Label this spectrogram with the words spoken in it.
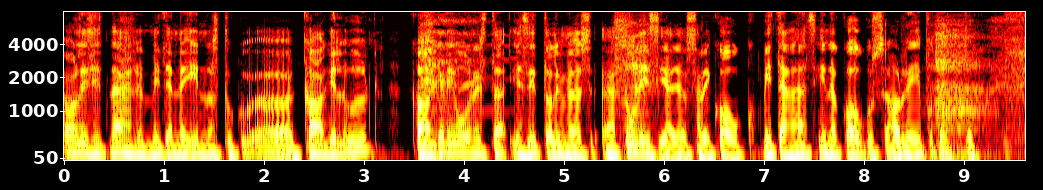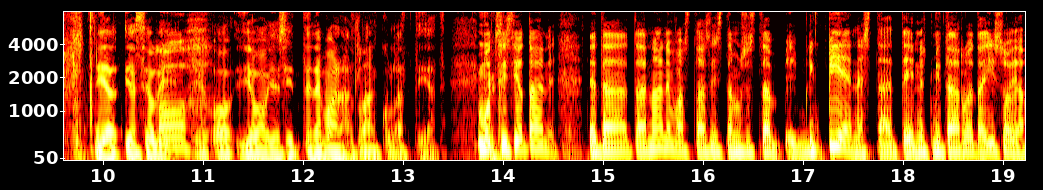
olisit nähnyt, miten ne innostu äh, kaakeluun, kaakeliuunista. Ja sitten oli myös tulisia, jossa oli koukku. Mitähän siinä koukussa on riiputettu. Ja, ja se oli, Oh. joo, ja sitten ne vanhat lankkulattiat. Mutta siis jotain, tämä nainen vastaa siis tämmöisestä niin pienestä, että ei nyt mitään ruveta isoja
